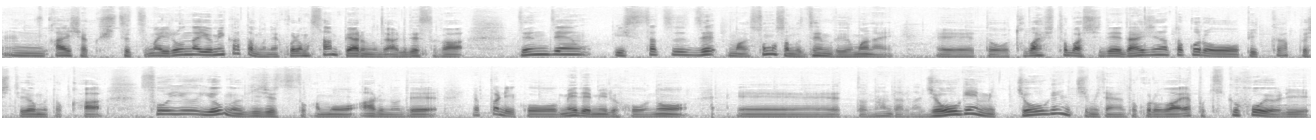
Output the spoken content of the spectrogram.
うん、解釈しつつ、まあ、いろんな読み方もねこれも賛否あるのであれですが全然一冊ぜ、まあ、そもそも全部読まない、えーと、飛ばし飛ばしで大事なところをピックアップして読むとかそういう読む技術とかもあるのでやっぱりこう目で見る方の、えーと、なんだろうな上限上限値みたいなところはやっぱ聞く方より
